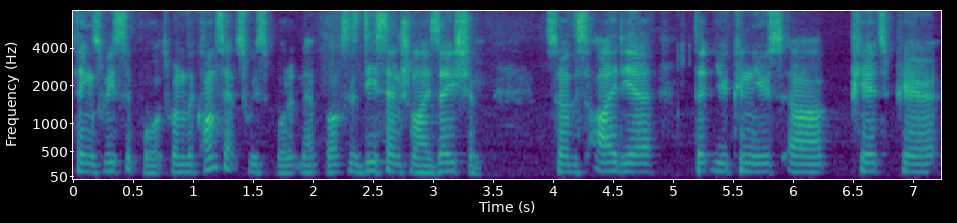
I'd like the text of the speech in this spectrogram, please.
things we support, one of the concepts we support at NetBlocks is decentralization. So, this idea that you can use peer to peer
